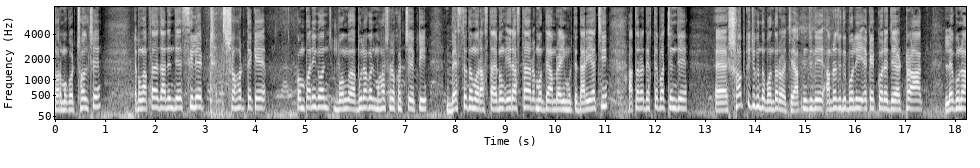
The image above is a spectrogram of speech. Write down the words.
ধর্মঘট চলছে। এবং আপনারা জানেন যে সিলেট শহর থেকে কোম্পানিগঞ্জ বুলাগঞ্জ মহাসড়ক হচ্ছে একটি ব্যস্ততম রাস্তা এবং এই রাস্তার মধ্যে আমরা এই মুহূর্তে দাঁড়িয়ে আছি। আপনারা দেখতে পাচ্ছেন যে সব কিছু কিন্তু বন্ধ রয়েছে। আপনি যদি, আমরা যদি বলি এক এক করে যে ট্রাক, লেগুনা,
